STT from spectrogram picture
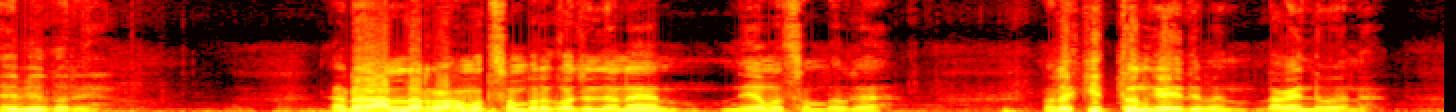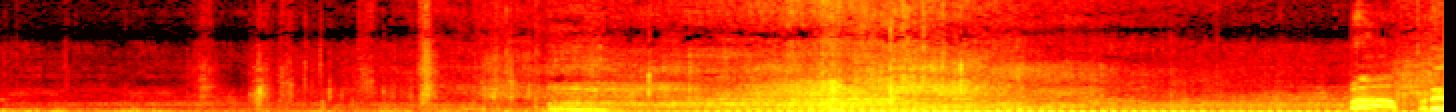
হেভি করে। একটা আল্লাহর রহমত সম্পর্কে গজল জানেন? নিয়ামত সম্পর্কে। নাহলে কীর্তন গাই দেবেন, লাগাই দেবেন বাপরে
